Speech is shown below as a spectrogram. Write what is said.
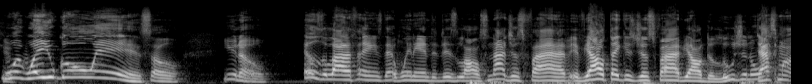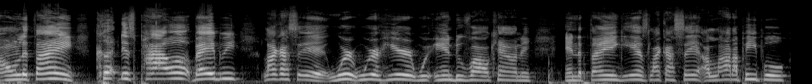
What, where you going? So, you know, it was a lot of things that went into this loss. Not just five. If y'all think it's just five, y'all delusional. That's my only thing. Cut this pile up, baby. Like I said, we're we're here. We're in Duval County, and the thing is, like I said, a lot of people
